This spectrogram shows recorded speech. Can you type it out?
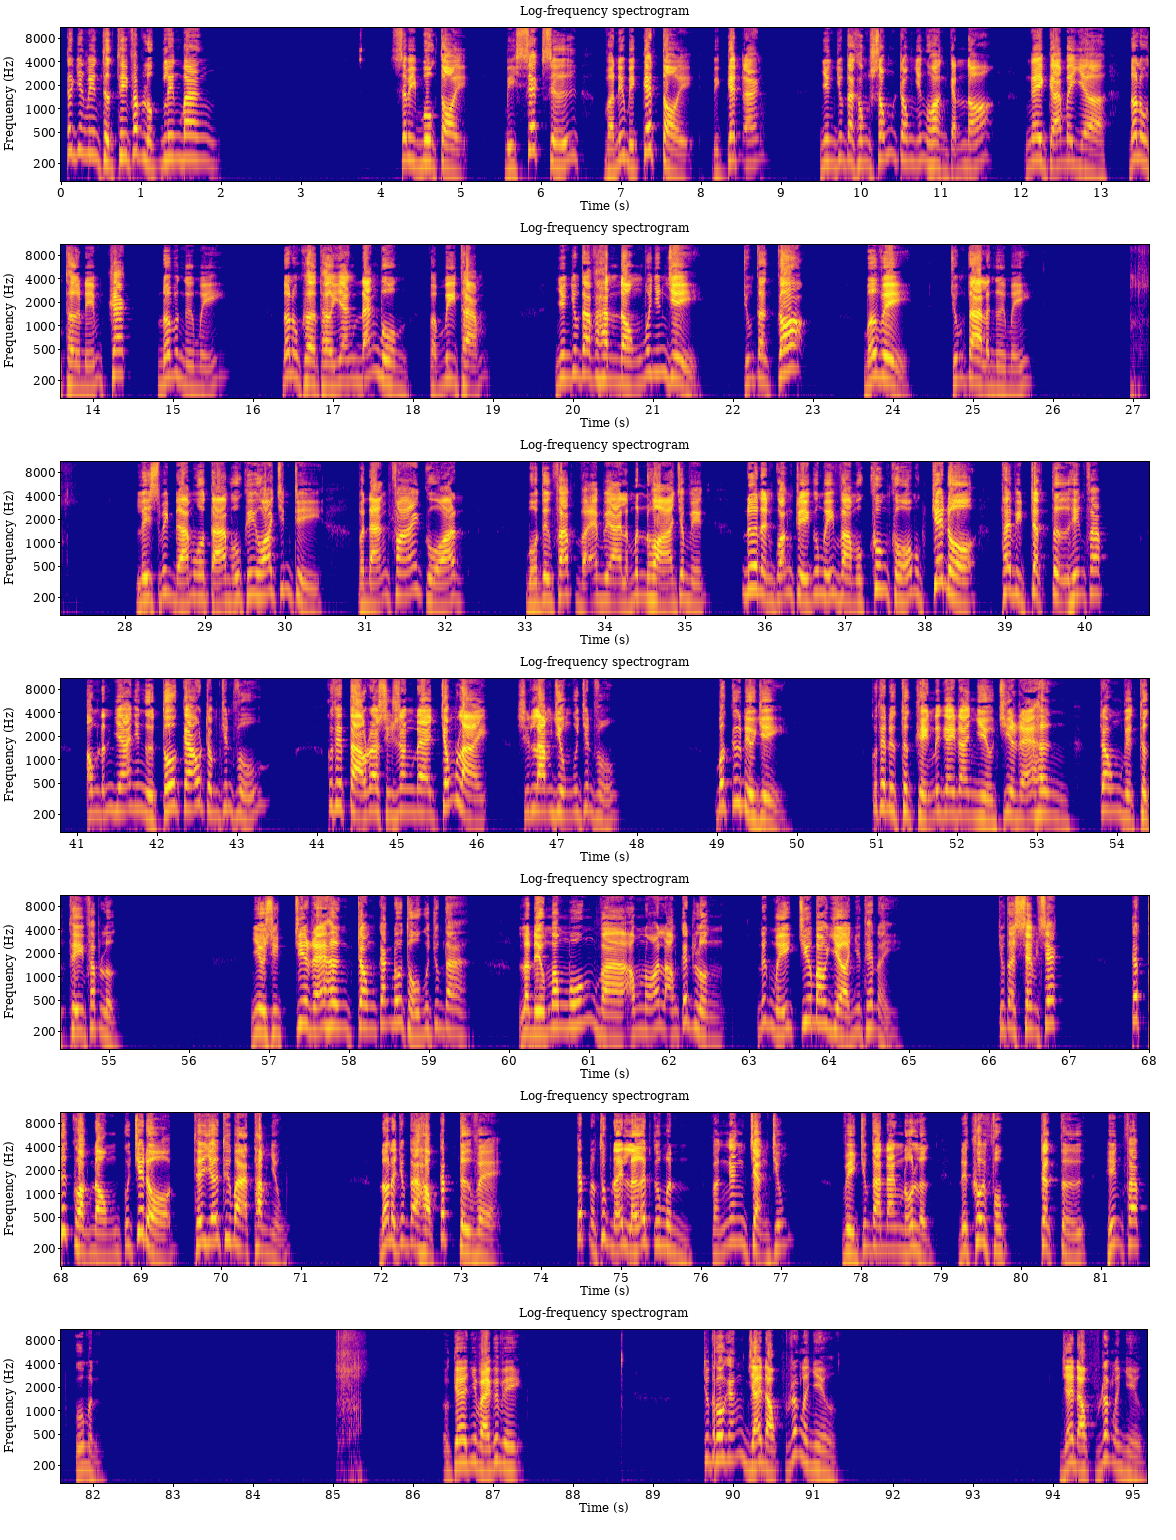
Các nhân viên thực thi pháp luật liên bang sẽ bị buộc tội, bị xét xử và nếu bị kết tội, bị kết án. Nhưng chúng ta không sống trong những hoàn cảnh đó. Ngay cả bây giờ, đó là một thời điểm khác đối với người Mỹ. Đó là một thời gian đáng buồn và bi thảm. Nhưng chúng ta phải hành động với những gì chúng ta có bởi vì chúng ta là người Mỹ. Lee Smith đã mô tả vũ khí hóa chính trị và đảng phái của Bộ Tư pháp và FBI là minh họa cho việc đưa nền quản trị của Mỹ vào một khuôn khổ, một chế độ thay vì trật tự hiến pháp. Ông đánh giá những người tố cáo trong chính phủ có thể tạo ra sự răng đe chống lại sự lạm dụng của chính phủ. Bất cứ điều gì có thể được thực hiện để gây ra nhiều chia rẽ hơn trong việc thực thi pháp luật. Nhiều sự chia rẽ hơn trong các đối thủ của chúng ta là điều mong muốn và ông nói là ông kết luận nước Mỹ chưa bao giờ như thế này. Chúng ta xem xét cách thức hoạt động của chế độ thế giới thứ ba tham nhũng. Đó là chúng ta học cách tự vệ, cách mà thúc đẩy lợi ích của mình và ngăn chặn chúng vì chúng ta đang nỗ lực để khôi phục trật tự hiến pháp của mình. Ok, như vậy quý vị. Chúng ta cố gắng giải đọc rất là nhiều. Giải đọc rất là nhiều.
